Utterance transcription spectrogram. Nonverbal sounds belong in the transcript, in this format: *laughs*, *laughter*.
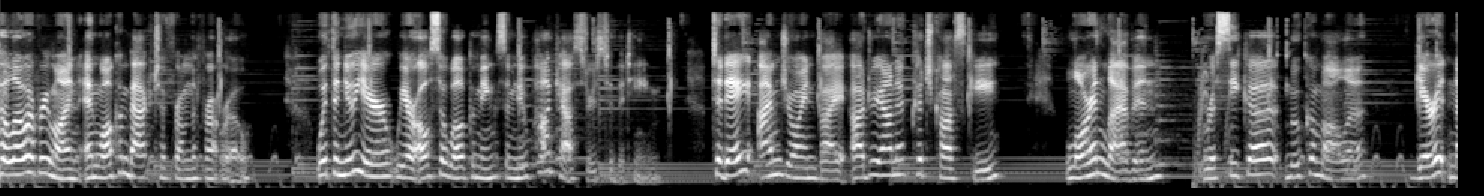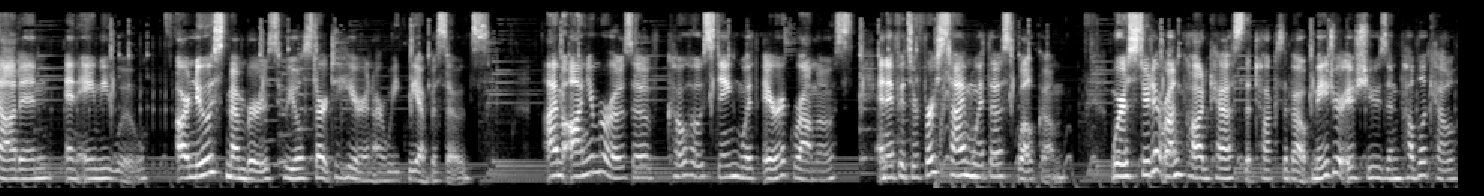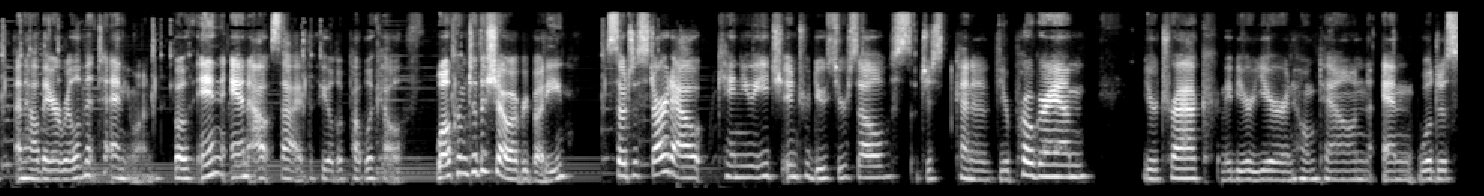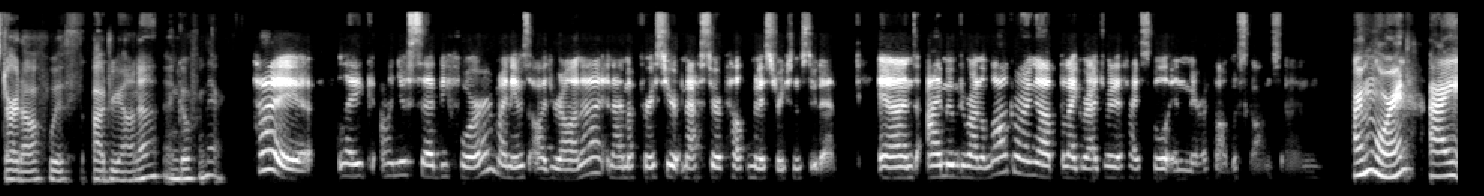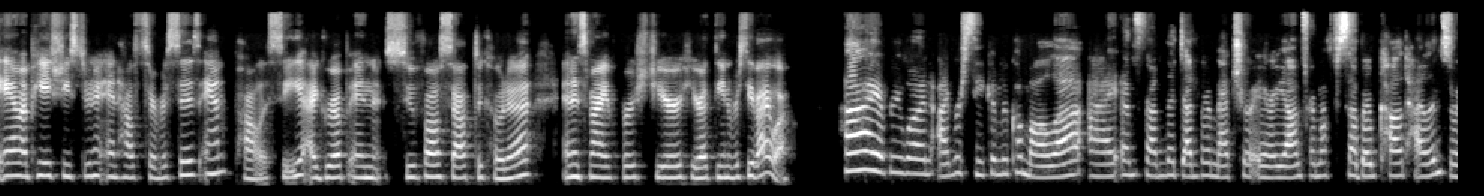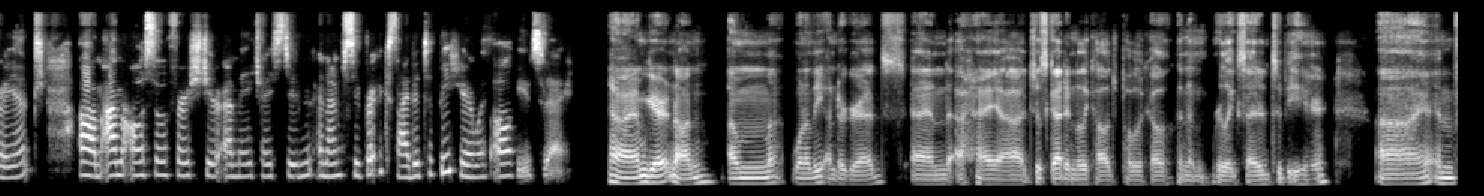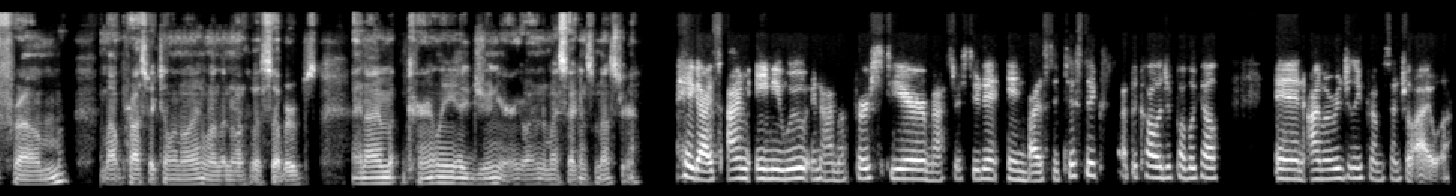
Hello, everyone, and welcome back to From the Front Row. With the new year, we are also welcoming some new podcasters to the team. Today, I'm joined by Adriana Kuchkowski, Lauren Lavin, Rasika Mukamala, Garrett Nodden, and Amy Wu, our newest members who you'll start to hear in our weekly episodes. I'm Anya Morozov, co hosting with Eric Ramos. And if it's your first time with us, welcome. We're a student run podcast that talks about major issues in public health and how they are relevant to anyone, both in and outside the field of public health. Welcome to the show, everybody. So, to start out, can you each introduce yourselves, just kind of your program, your track, maybe your year in hometown, and we'll just start off with Adriana and go from there. Hi, like Anya said before, my name is Adriana, and I'm a first year Master of Health Administration student. And I moved around a lot growing up, but I graduated high school in Marathon, Wisconsin. I'm Lauren. I am a PhD student in health services and policy. I grew up in Sioux Falls, South Dakota, and it's my first year here at the University of Iowa. Hi, everyone. I'm Rasika Mukamala. I am from the Denver metro area. I'm from a suburb called Highlands Ranch. Um, I'm also a first year MHA student, and I'm super excited to be here with all of you today. Hi, I'm Garrett Nunn. I'm one of the undergrads, and I uh, just got into the College of Public Health, and I'm really excited to be here. I am from Mount Prospect, Illinois, one of the northwest suburbs, and I'm currently a junior going into my second semester. Hey guys, I'm Amy Wu, and I'm a first year master's student in biostatistics at the College of Public Health, and I'm originally from Central Iowa.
